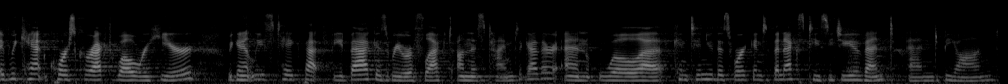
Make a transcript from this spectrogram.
if we can't course correct while we're here, we can at least take that feedback as we reflect on this time together, and we'll uh, continue this work into the next TCG event and beyond.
